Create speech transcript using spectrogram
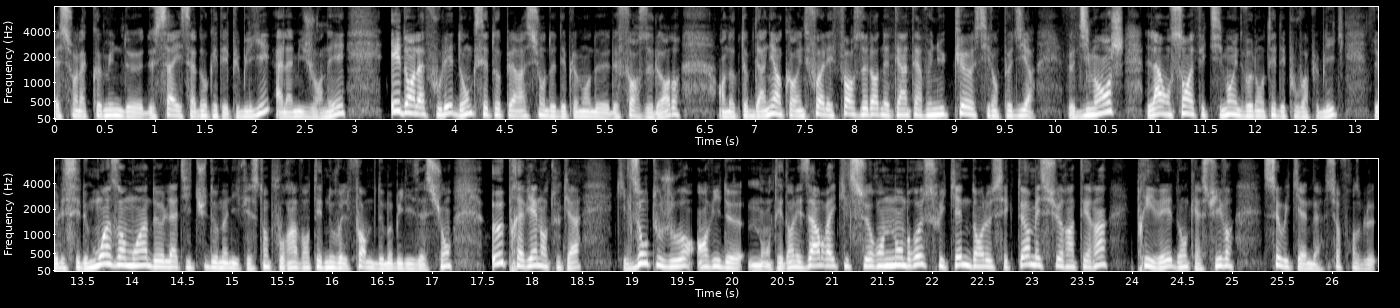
euh, sur la commune de, Saïs a donc été publié à la mi-journée. Et dans la foulée, donc, cette opération de déploiement de, de forces de l'ordre. En octobre dernier, encore une fois, les forces de l'ordre n'étaient intervenues que, si l'on peut dire, le dimanche. Là, on sent effectivement une volonté des pouvoirs publics de laisser de moins en moins de latitude aux manifestants pour inventer de nouvelles formes de mobilisation. Eux préviennent en tout cas qu'ils ont toujours envie de monter dans les arbres et qu'ils seront nombreux ce week-end dans le secteur, mais sur un terrain privé, donc à suivre ce week-end sur France Bleu.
